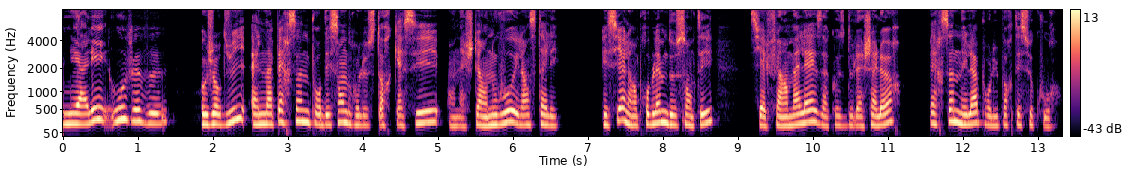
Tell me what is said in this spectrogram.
ni aller où je veux. Aujourd'hui, elle n'a personne pour descendre le store cassé, en acheter un nouveau et l'installer. Et si elle a un problème de santé, si elle fait un malaise à cause de la chaleur, personne n'est là pour lui porter secours.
